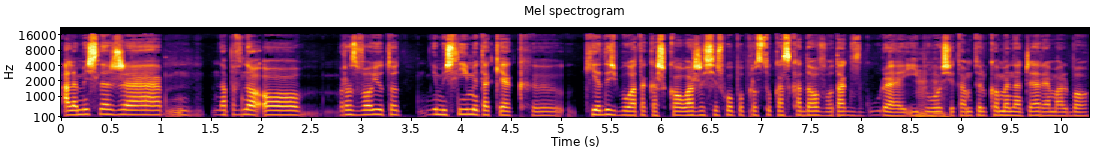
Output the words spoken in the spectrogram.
ale myślę, że mm, na pewno o rozwoju to nie myślimy tak jak y, kiedyś była taka szkoła, że się szło po prostu kaskadowo, tak, w górę i mhm. było się tam tylko menadżerem albo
